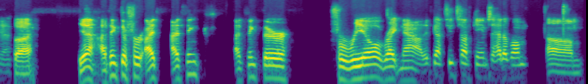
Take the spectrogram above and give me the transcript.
Yeah. But yeah, I think they're for. I I think I think they're for real right now. They've got two tough games ahead of them. Um,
